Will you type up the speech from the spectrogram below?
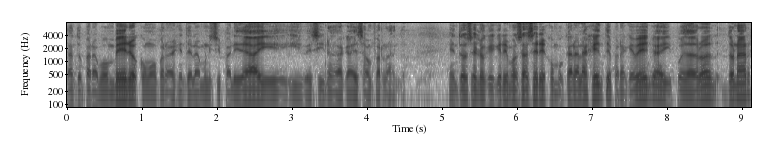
tanto para bomberos como para la gente de la municipalidad y, vecinos de acá de San Fernando. Entonces lo que queremos hacer es convocar a la gente para que venga y pueda donar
